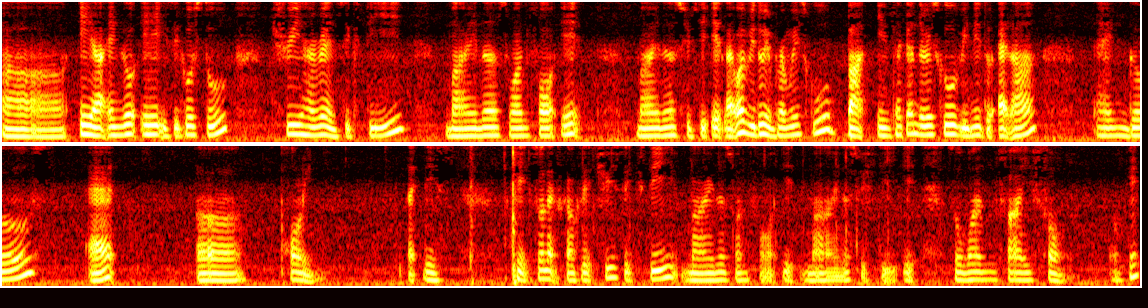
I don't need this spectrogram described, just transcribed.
uh, a uh, angle a is equals to 360 minus 148 minus 58 like what we do in primary school but in secondary school we need to add our angles at a point. Like this. Okay so let's calculate 360 minus 148 minus 58 so 154 okay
